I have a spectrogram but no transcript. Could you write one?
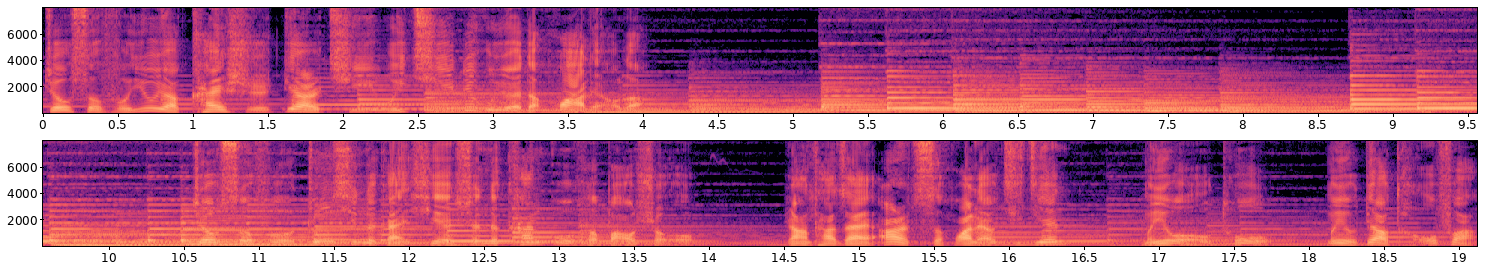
，Joseph 又要开始第二期为期六个月的化疗了。Joseph 衷心的感谢神的看顾和保守，让他在二次化疗期间没有呕吐，没有掉头发，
